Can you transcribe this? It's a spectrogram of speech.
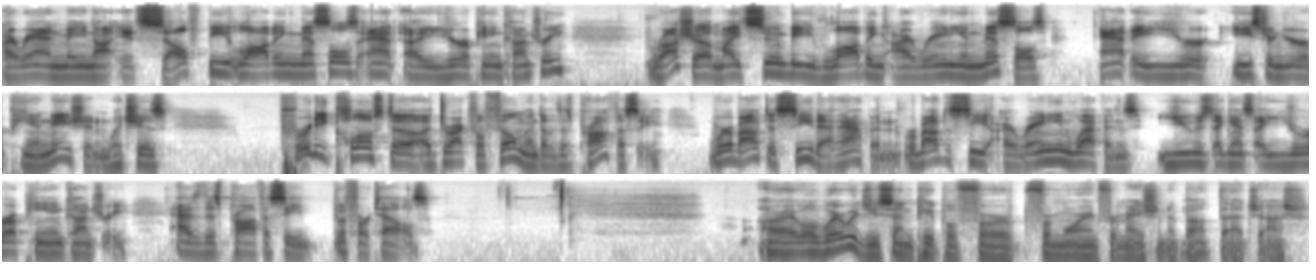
Iran may not itself be lobbing missiles at a European country, Russia might soon be lobbing Iranian missiles at a Euro- Eastern European nation, which is pretty close to a direct fulfillment of this prophecy. We're about to see that happen. We're about to see Iranian weapons used against a European country, as this prophecy foretells. All right. Well, where would you send people for for more information about that, Josh?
